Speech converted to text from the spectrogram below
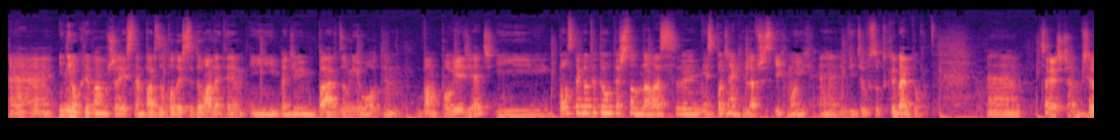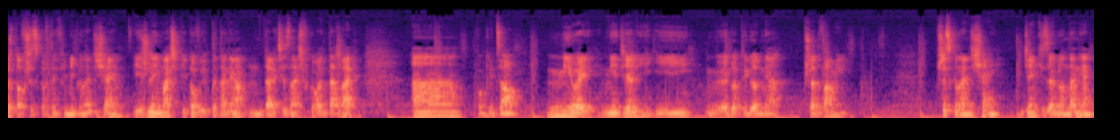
E, I nie ukrywam, że jestem bardzo podekscytowany tym i będzie mi bardzo miło o tym Wam powiedzieć. I bo z tego tytułu też są dla Was y, niespodzianki dla wszystkich moich e, widzów, subskrybentów. E, Co jeszcze? Myślę, że to wszystko w tym filmiku na dzisiaj. Jeżeli macie jakiekolwiek pytania, dajcie znać w komentarzach. A póki co, miłej niedzieli i miłego tygodnia przed Wami. Wszystko na dzisiaj. Dzięki za oglądanie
